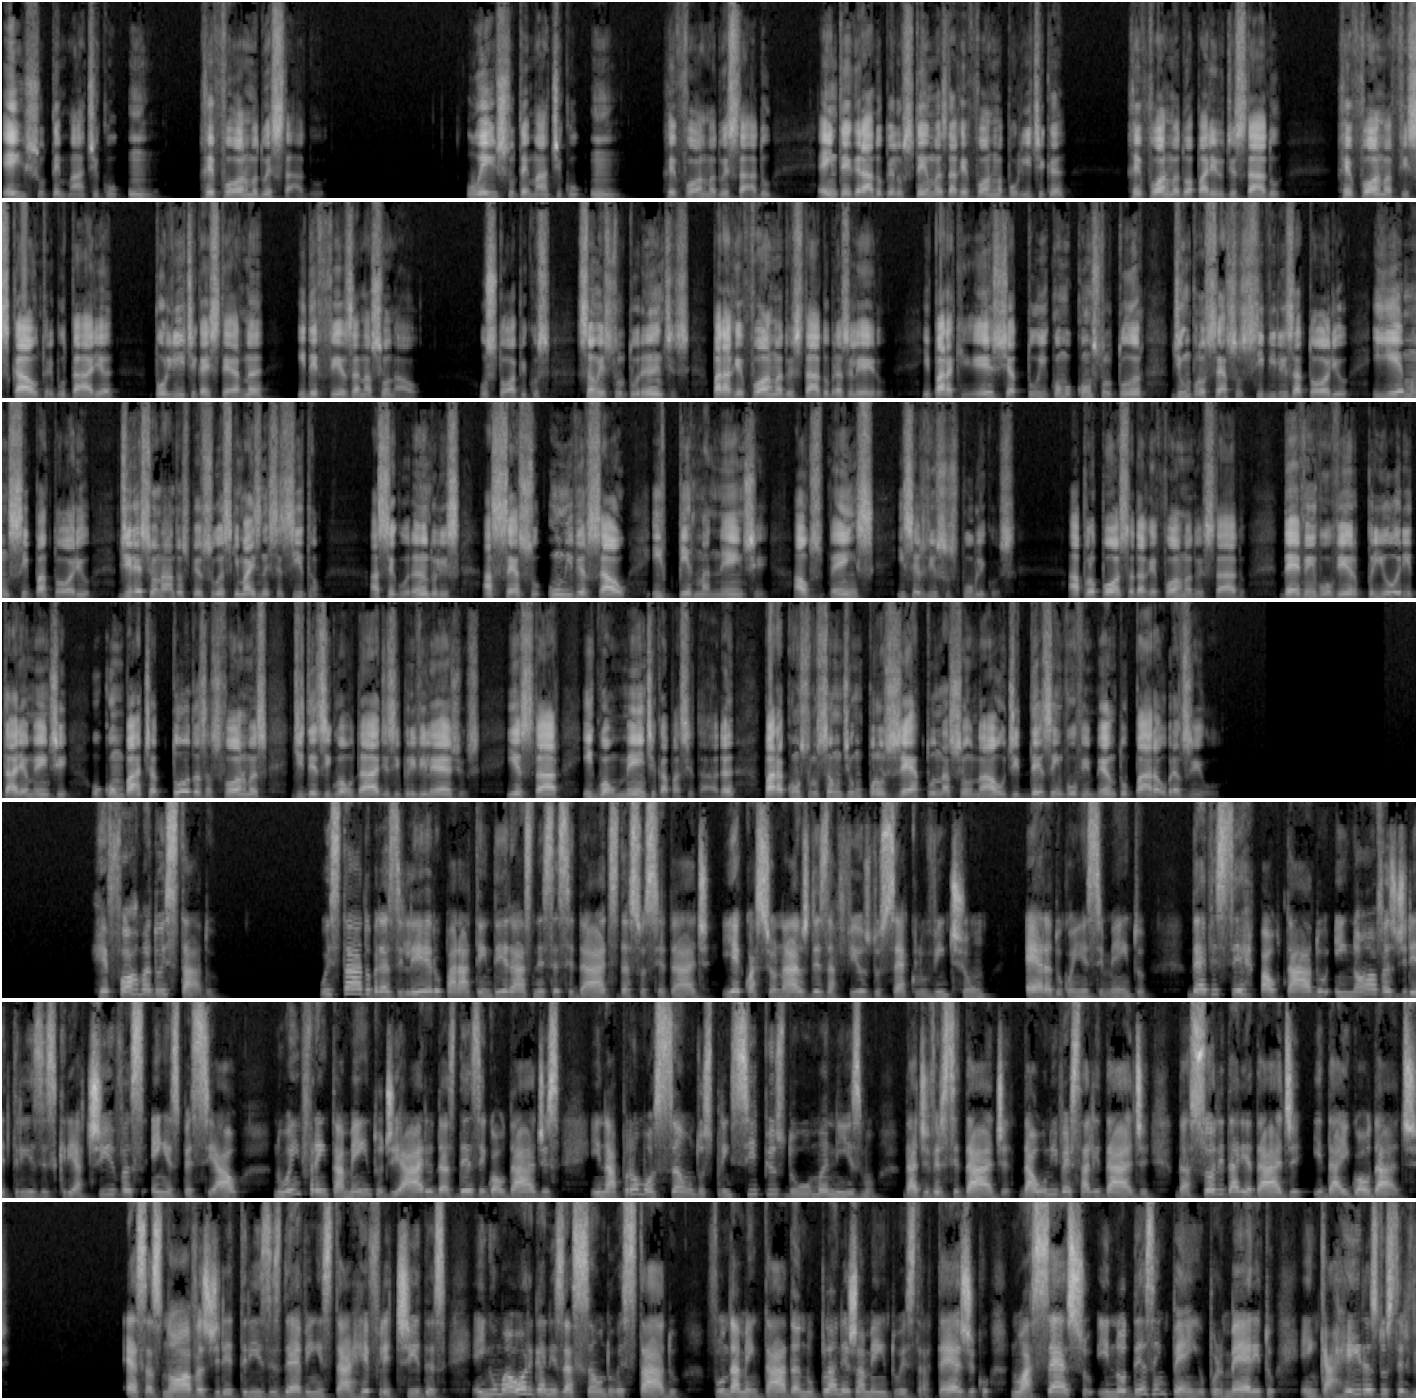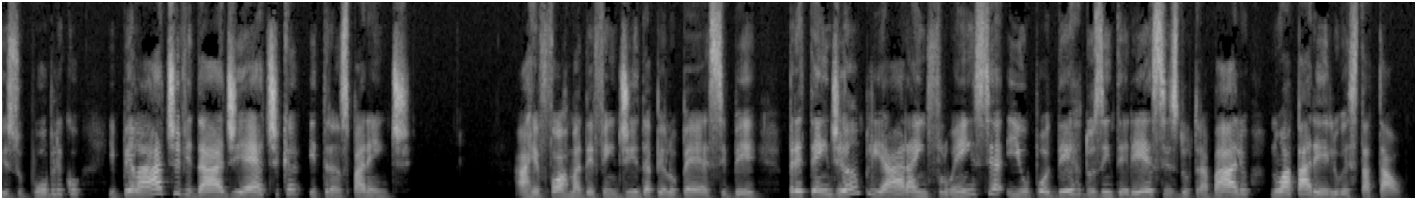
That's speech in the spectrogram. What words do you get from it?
Eixo Temático 1 Reforma do Estado. O eixo temático 1 Reforma do Estado é integrado pelos temas da reforma política, reforma do aparelho de Estado, reforma fiscal tributária, política externa e defesa nacional. Os tópicos são estruturantes para a reforma do Estado brasileiro e para que este atue como construtor de um processo civilizatório e emancipatório direcionado às pessoas que mais necessitam, assegurando-lhes acesso universal e permanente aos bens e serviços públicos. A proposta da reforma do Estado deve envolver prioritariamente o combate a todas as formas de desigualdades e privilégios e estar igualmente capacitada para a construção de um projeto nacional de desenvolvimento para o Brasil. Reforma do Estado. O Estado brasileiro, para atender às necessidades da sociedade e equacionar os desafios do século XXI, era do conhecimento, deve ser pautado em novas diretrizes criativas, em especial no enfrentamento diário das desigualdades e na promoção dos princípios do humanismo, da diversidade, da universalidade, da solidariedade e da igualdade. Essas novas diretrizes devem estar refletidas em uma organização do Estado, fundamentada no planejamento estratégico, no acesso e no desempenho por mérito em carreiras do serviço público e pela atividade ética e transparente. A reforma defendida pelo PSB pretende ampliar a influência e o poder dos interesses do trabalho no aparelho estatal.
